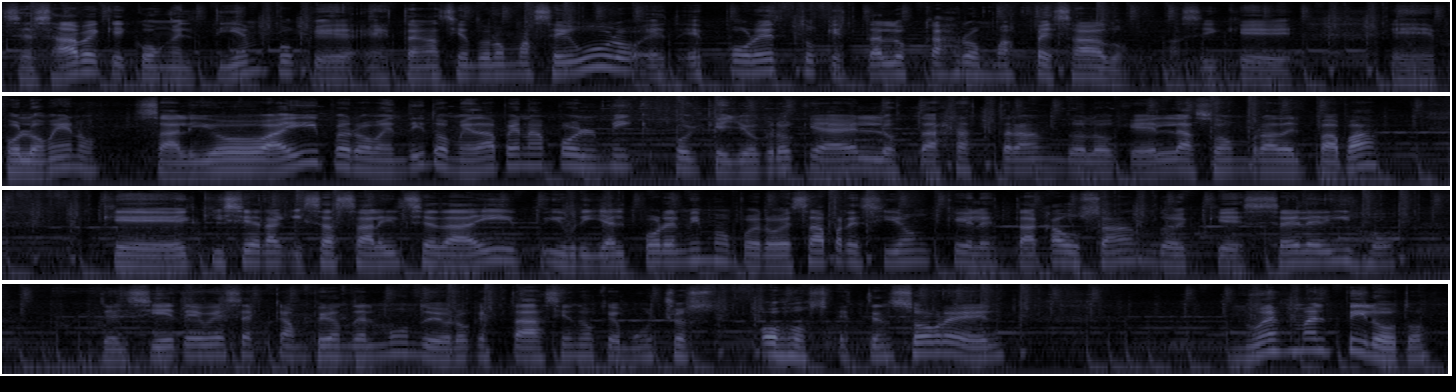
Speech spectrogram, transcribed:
se sabe que con el tiempo que están haciéndolos más seguros, es, por esto que están los carros más pesados. Así que eh, por lo menos salió ahí, pero bendito, me da pena por Mick porque yo creo que a él lo está arrastrando lo que es la sombra del papá que él quisiera quizás salirse de ahí y brillar por él mismo, pero esa presión que le está causando es que ser el hijo del siete veces campeón del mundo, yo creo que está haciendo que muchos ojos estén sobre él. No es mal piloto,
